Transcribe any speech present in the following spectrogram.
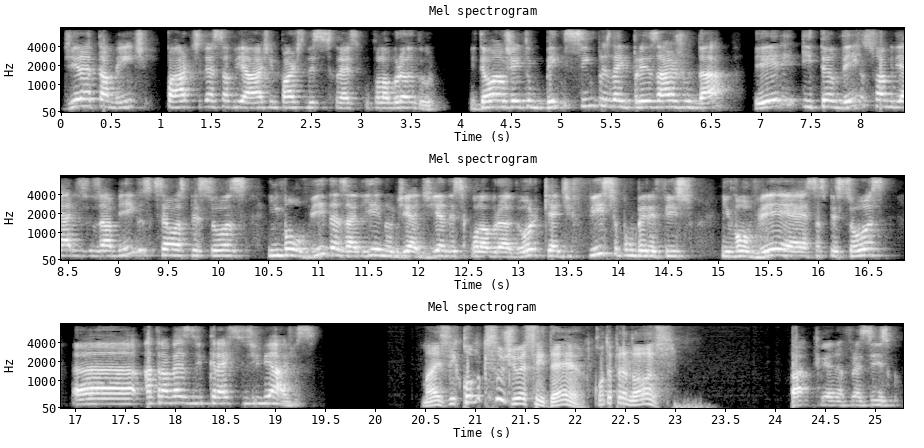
diretamente parte dessa viagem, parte desses créditos para o colaborador. Então é um jeito bem simples da empresa ajudar ele e também os familiares e os amigos, que são as pessoas envolvidas ali no dia a dia desse colaborador, que é difícil para um benefício envolver essas pessoas uh, através de créditos de viagens. Mas e como que surgiu essa ideia? Conta para nós. Bacana, Francisco.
